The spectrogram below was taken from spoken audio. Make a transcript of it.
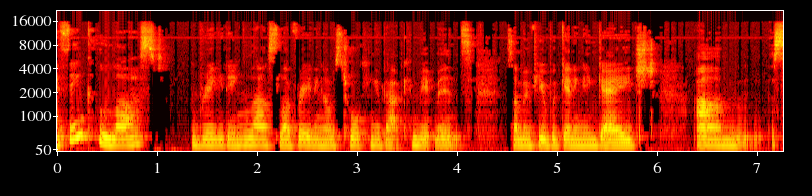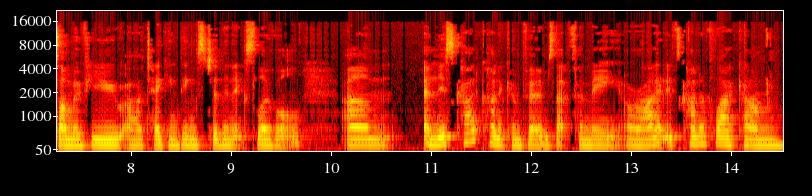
think last reading, last love reading, I was talking about commitments. Some of you were getting engaged. Um, some of you are taking things to the next level. Um, and this card kind of confirms that for me. All right, it's kind of like um,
